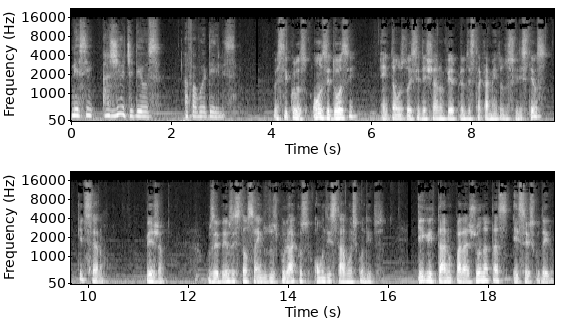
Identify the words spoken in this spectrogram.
nesse agir de Deus a favor deles. Versículos 11 e 12 então os dois se deixaram ver pelo destacamento dos filisteus, que disseram: Vejam, os hebreus estão saindo dos buracos onde estavam escondidos. E gritaram para Jonatas e seu escudeiro:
